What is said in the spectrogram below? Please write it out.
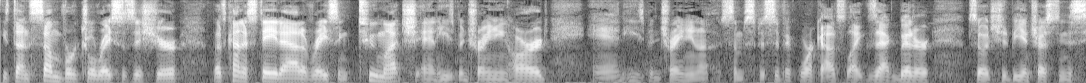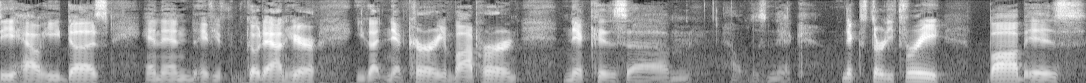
He's done some virtual races this year, but it's kind of stayed out of racing too much, and he's been training hard, and he's been training uh, some specific workouts like Zach Bitter. So it should be interesting to see how he does. And then if you go down here, you got Nick Coury and Bob Hearn. Nick is um, how old is Nick? Nick's 33. Bob is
